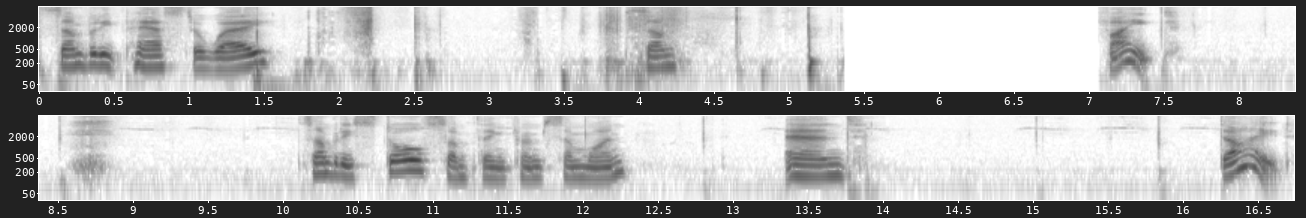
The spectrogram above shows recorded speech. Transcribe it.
somebody passed away. Some fight. Somebody stole something from someone and died.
